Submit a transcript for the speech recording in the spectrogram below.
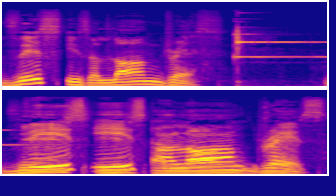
This is a long dress. This is a long dress.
